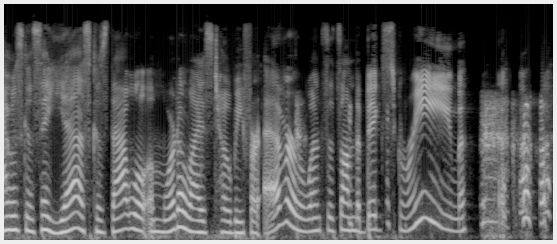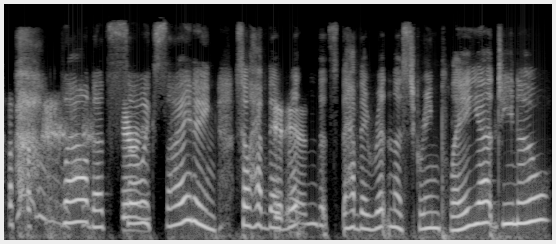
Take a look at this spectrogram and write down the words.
I was going to say yes, because that will immortalize Toby forever once it's on the big screen. wow, that's so exciting! So, have they It written? This, have they written a screenplay yet? Do you know?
